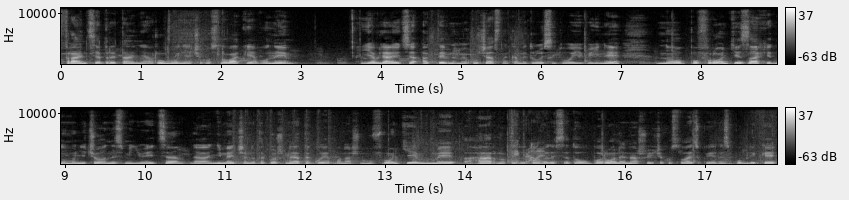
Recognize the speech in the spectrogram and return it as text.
Франція, Британія, Румунія, Чехословакія, вони являються активними учасниками Другої світової війни. Но по фронті західному нічого не змінюється. Е, Німеччина також не атакує по нашому фронті. Ми гарно підготовилися до оборони нашої Чехословацької республіки.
